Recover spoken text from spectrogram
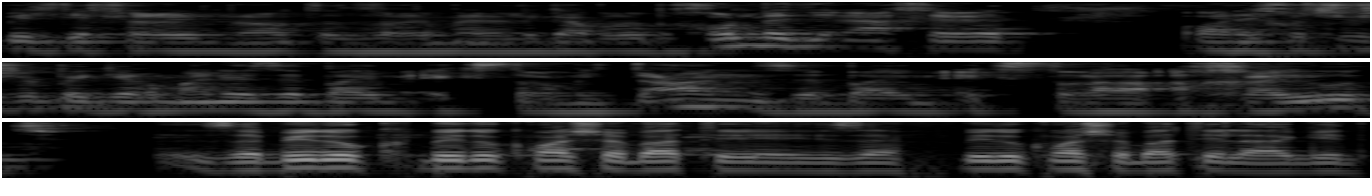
בלתי אפשרי למנוע את הדברים האלה לגמרי בכל מדינה אחרת, או אני חושב שבגרמניה זה בא עם אקסטרה מטען, זה בא עם אקסטרה אחריות. זה בדיוק, בדיוק מה שבאתי, זה בדיוק מה שבאתי להגיד.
